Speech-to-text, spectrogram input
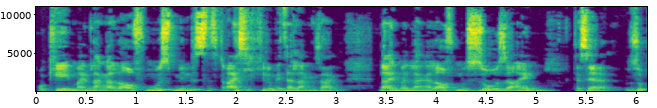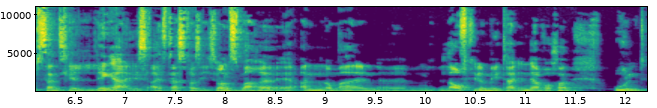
okay, mein langer Lauf muss mindestens 30 Kilometer lang sein. Nein, mein langer Lauf muss so sein, dass er substanziell länger ist als das, was ich sonst mache äh, an normalen ähm, Laufkilometern in der Woche. Und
